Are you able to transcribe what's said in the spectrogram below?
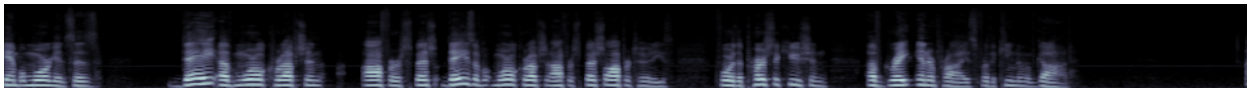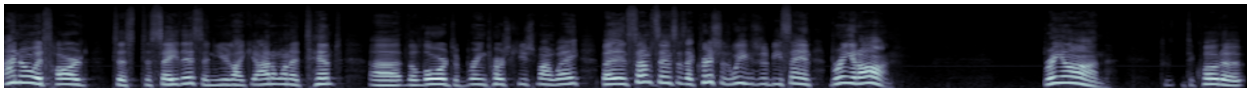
Campbell Morgan says, "Day of moral corruption offer special days of moral corruption offer special opportunities for the persecution of great enterprise for the kingdom of God." I know it's hard to, to say this, and you're like, yeah, I don't want to tempt uh, the Lord to bring persecution my way. But in some senses, as Christians, we should be saying, bring it on. Bring it on. To, to quote a,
